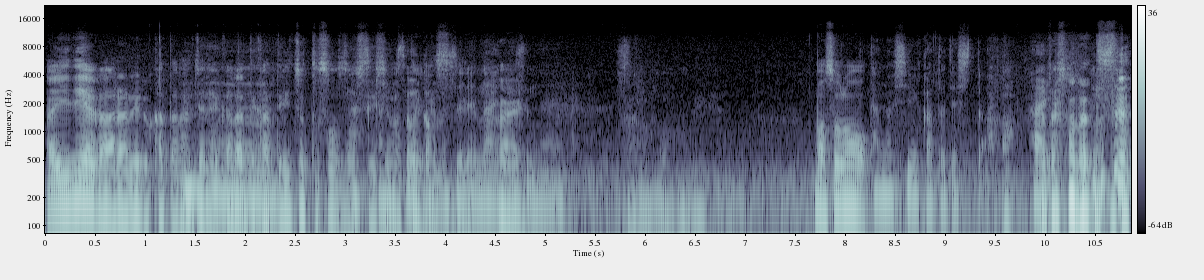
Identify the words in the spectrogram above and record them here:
アイデアがあられる方なんじゃないかなって勝手にちょっと想像してしまったそうかもりですね。しれないはいですね。なるほどね。まあその楽しい方でした。あ、はいやっぱりそうなんですね。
